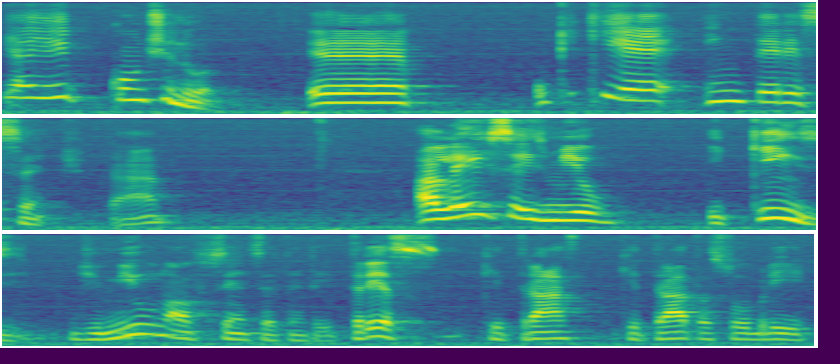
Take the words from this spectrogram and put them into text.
E aí continua. É, o que, que é interessante? Tá? A Lei 6.015 de 1973, que, tra que trata sobre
